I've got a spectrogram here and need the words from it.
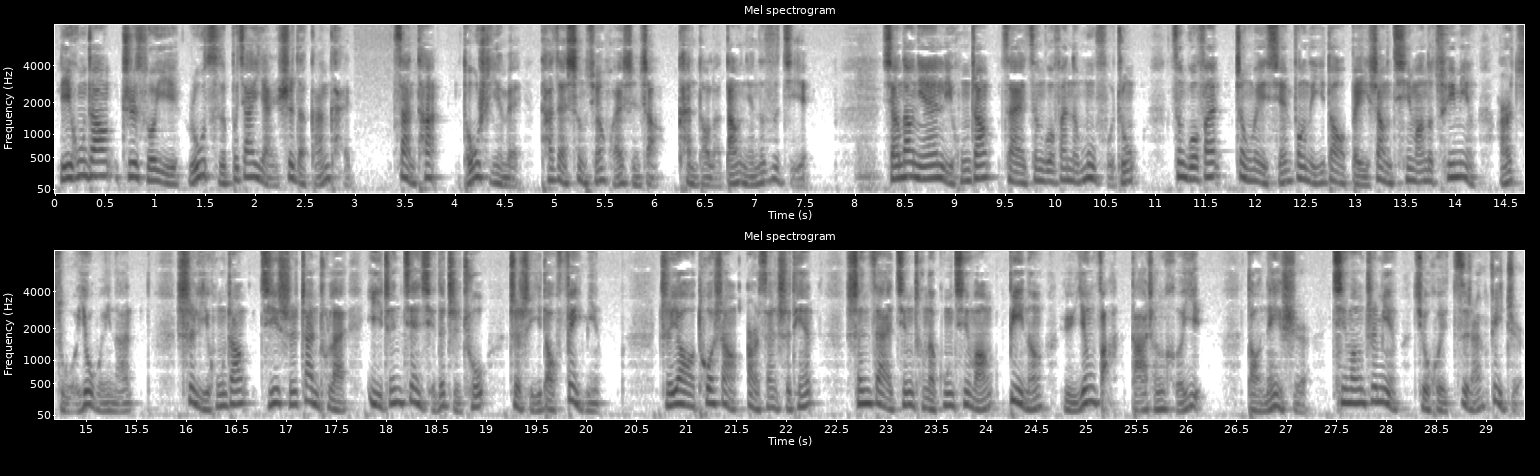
李鸿章之所以如此不加掩饰的感慨赞叹，都是因为他在盛宣怀身上看到了当年的自己。想当年，李鸿章在曾国藩的幕府中，曾国藩正为咸丰的一道北上亲王的催命而左右为难。是李鸿章及时站出来，一针见血地指出，这是一道废命，只要拖上二三十天，身在京城的恭亲王必能与英法达成和议，到那时，亲王之命就会自然废止。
